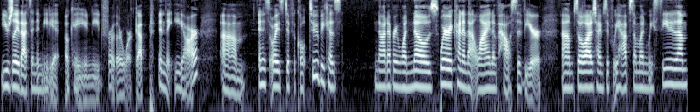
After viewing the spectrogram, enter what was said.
usually that's an immediate, okay, you need further workup in the ER. Um, and it's always difficult too because not everyone knows where kind of that line of how severe. Um, so a lot of times, if we have someone we see them,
